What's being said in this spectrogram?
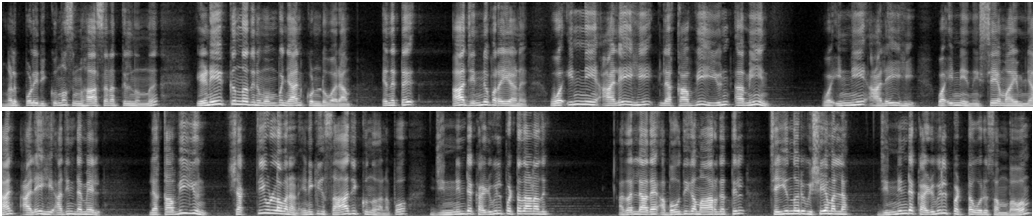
നിങ്ങളിപ്പോൾ ഇരിക്കുന്ന സിംഹാസനത്തിൽ നിന്ന് എണീക്കുന്നതിനു മുമ്പ് ഞാൻ കൊണ്ടുവരാം. എന്നിട്ട് ആ ജിന്ന് പറയാണ് വ ഇന്നി അലൈഹി ല കവിയുൻ അമീൻ. വ ഇന്നി അലൈഹി. വ ഇന്നി നിശ്ചയമായും ഞാൻ അലേഹി അതിന്റെ മേൽ ല കവിയുൻ ശക്തിയുള്ളവനാണ്. എനിക്ക് സാധിക്കുന്നതാണ്. അപ്പോൾ ജിന്നിന്റെ കഴിവിൽപ്പെട്ടതാണത്. അതല്ലാതെ അഭൗതിക മാർഗത്തിൽ ചെയ്യുന്നൊരു വിഷയമല്ല. ജിന്നിന്റെ കഴിവിൽപ്പെട്ട ഒരു സംഭവം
